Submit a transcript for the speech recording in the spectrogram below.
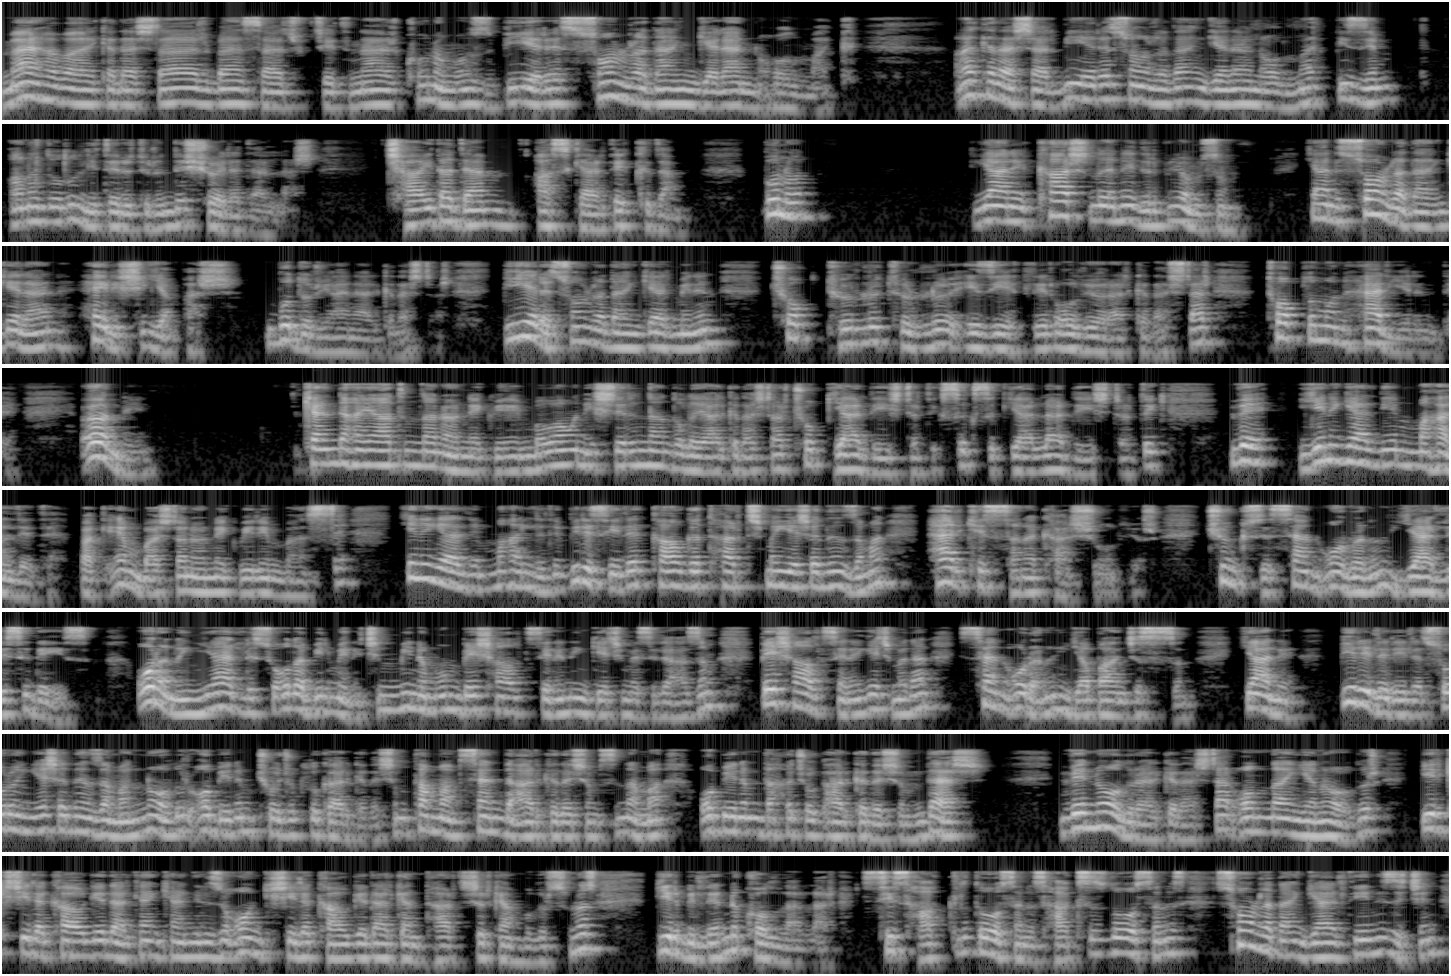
Merhaba arkadaşlar, ben Selçuk Çetiner. Konumuz bir yere sonradan gelen olmak. Arkadaşlar bir yere sonradan gelen olmak bizim Anadolu literatüründe şöyle derler. Çayda dem, askerde kıdem. Bunun yani karşılığı nedir biliyor musun? Yani sonradan gelen her işi yapar. Budur yani arkadaşlar. Bir yere sonradan gelmenin çok türlü türlü eziyetleri oluyor arkadaşlar. Toplumun her yerinde. Örneğin kendi hayatımdan örnek vereyim. Babamın işlerinden dolayı arkadaşlar çok yer değiştirdik. Sık sık yerler değiştirdik. Ve yeni geldiğim mahallede, bak en baştan örnek vereyim ben size. Yeni geldiğim mahallede birisiyle kavga tartışma yaşadığın zaman herkes sana karşı oluyor. Çünkü sen oranın yerlisi değilsin. Oranın yerlisi olabilmen için minimum 5-6 senenin geçmesi lazım. 5-6 sene geçmeden sen oranın yabancısısın. Yani birileriyle sorun yaşadığın zaman ne olur? O benim çocukluk arkadaşım. Tamam sen de arkadaşımsın ama o benim daha çok arkadaşım der. Ve ne olur arkadaşlar? Ondan yana olur. Bir kişiyle kavga ederken kendinizi 10 kişiyle kavga ederken tartışırken bulursunuz. Birbirlerini kollarlar. Siz haklı da olsanız, haksız da olsanız sonradan geldiğiniz için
